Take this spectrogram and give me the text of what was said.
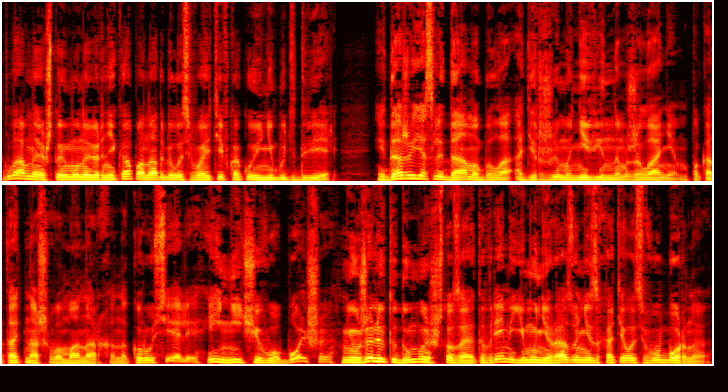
Главное, что ему наверняка понадобилось войти в какую-нибудь дверь. И даже если дама была одержима невинным желанием покатать нашего монарха на карусели и ничего больше, неужели ты думаешь, что за это время ему ни разу не захотелось в уборную?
